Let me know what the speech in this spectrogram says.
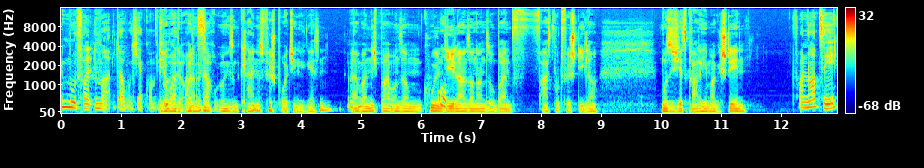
Im Notfall immer da, wo ich herkomme. Ich So habe heute, das. Mittag übrigens ein kleines Fischbrötchen gegessen. Aber nicht bei unserem coolen Oh. Dealer, sondern so beim Fastfood-Fischdealer. Muss ich jetzt gerade hier mal gestehen. Von Nordsee.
